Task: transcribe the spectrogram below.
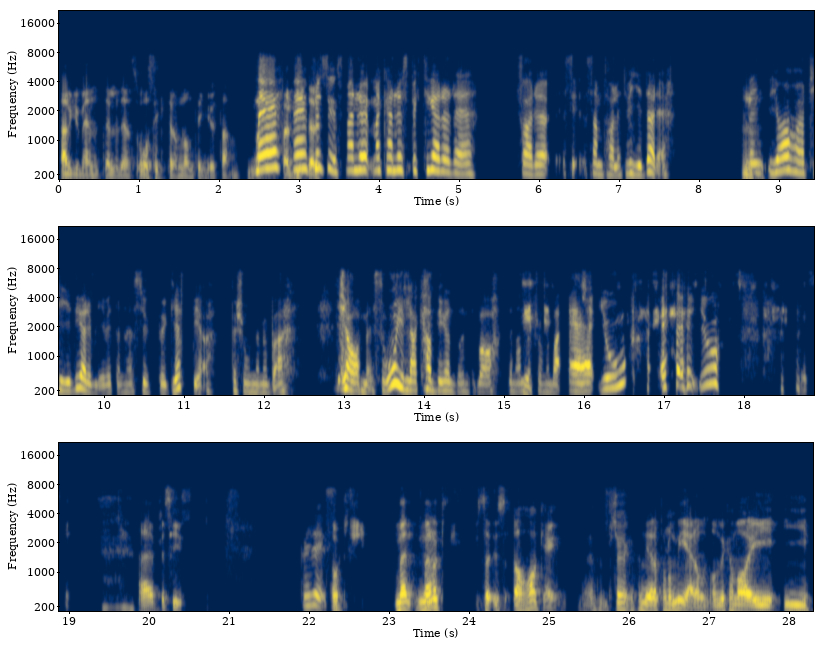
argument eller dens åsikter om någonting utan Nej, nej precis. Man, man kan respektera det före s- samtalet vidare. Mm. Men jag har tidigare blivit den här superglättiga personen och bara Ja men så illa kan det ändå inte vara. Den andra personen bara äh, jo, äh, jo. Nej, precis. Precis. Okej. Men, men okej. Jaha, okej. Jag försöker fundera på något mer om, om det kan vara i, i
